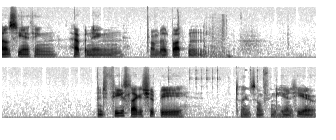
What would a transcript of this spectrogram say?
don't see anything happening from that button. It feels like it should be doing something here and here.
